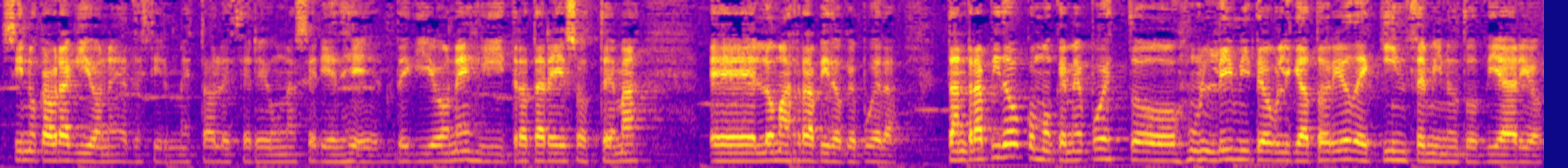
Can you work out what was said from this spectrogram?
sino que habrá guiones, es decir, me estableceré una serie de, guiones y trataré esos temas eh, lo más rápido que pueda. Tan rápido como que me he puesto un límite obligatorio de 15 minutos diarios.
